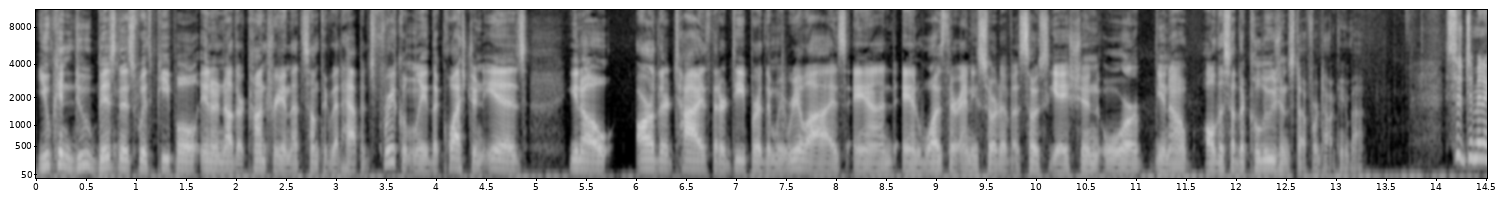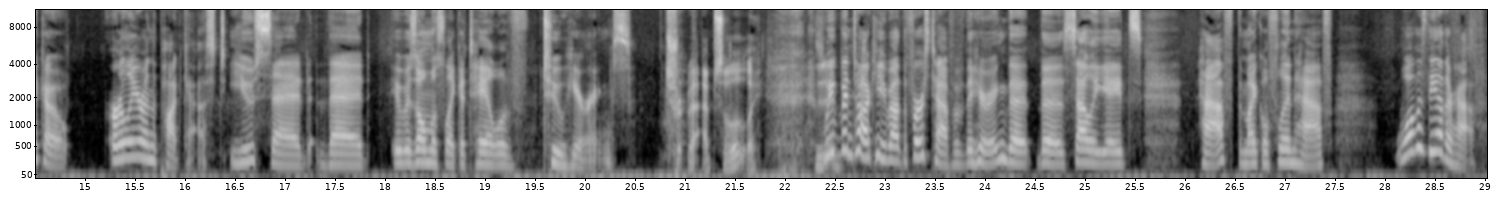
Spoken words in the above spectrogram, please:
you can do business with people in another country and that's something that happens frequently. The question is, you know, are there ties that are deeper than we realize and and was there any sort of association or you know all this other collusion stuff we're talking about So, Domenico, earlier in the podcast, you said that it was almost like a tale of two hearings. Absolutely. We've been talking about the first half of the hearing, the the Sally Yates half, the Michael Flynn half. What was the other half?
